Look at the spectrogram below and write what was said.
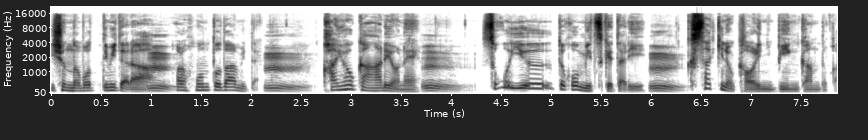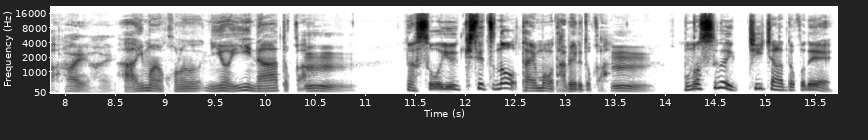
一緒に登ってみたら、うん。あれ本当だみたいな。うん。開放感あるよね、うん。そういうとこを見つけたり、うん。草木の香りに敏感とか、はいはい。あ今のこの匂いいいなとか,、かそういう季節の食べ物を食べるとか、うん。ものすごい小さなとこで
